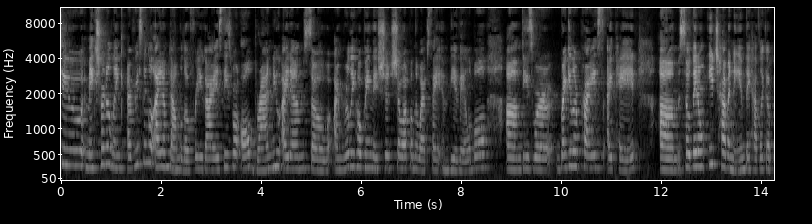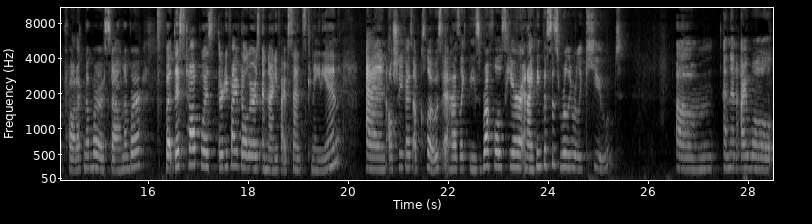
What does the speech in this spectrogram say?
to make sure to link every single item down below for you guys. These were all brand new items, so I'm really hoping they should show up on the website and be available. Um, these were regular price I paid. Um, so they don't each have a name. They have like a product number or style number. But this top was $35.95 Canadian and I'll show you guys up close. It has like these ruffles here and I think this is really, really cute. Um, and then I will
